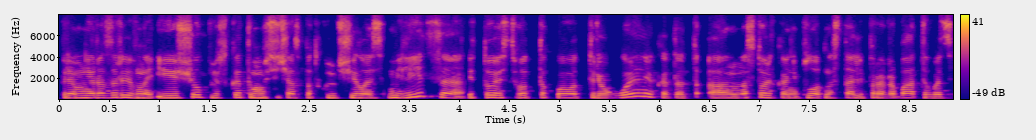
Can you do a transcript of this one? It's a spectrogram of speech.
прям неразрывно. И еще плюс к этому сейчас подключилась милиция. И то есть вот такой вот треугольник этот, а, настолько они плотно стали прорабатывать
